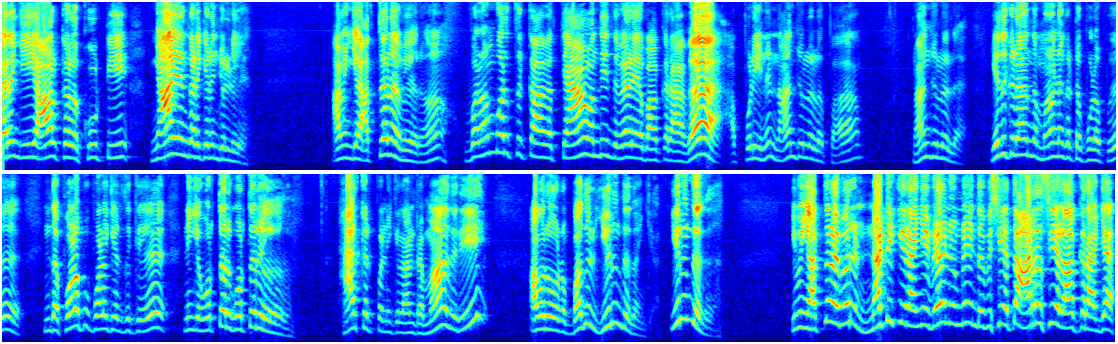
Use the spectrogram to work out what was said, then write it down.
இறங்கி ஆட்களை கூட்டி நியாயம் கிடைக்கணும்னு சொல்லி. அவங்க அத்தனை பேரும் விளம்பரத்துக்காகத்தான் வந்து இந்த வேலையை பார்க்குறாங்க அப்படின்னு நான் சொல்லலைப்பா. நான் சொல்லலை. எதுக்குடா இந்த மானக்கட்ட பொழப்பு? இந்த பொழப்பு பொழைக்கிறதுக்கு நீங்கள் ஒருத்தருக்கு ஒருத்தர் ஹேர் கட் பண்ணிக்கலான்ற மாதிரி அவரோட பதில் இருந்தது அங்கே. இருந்தது. இவங்க அத்தனை பேர் நடிக்கிறாங்க. வேணும்னே இந்த விஷயத்தை அரசியல் ஆக்குறாங்க.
